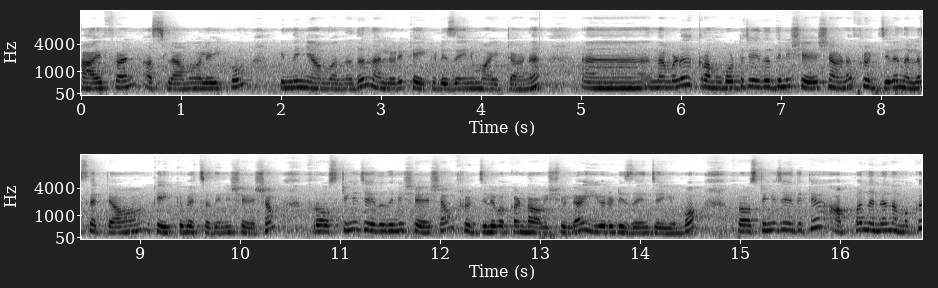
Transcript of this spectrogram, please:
ഹായ് ഫ്രണ്ട് അസ്സാമു അലൈക്കും. ഇന്ന് ഞാൻ വന്നത് നല്ലൊരു കേക്ക് ഡിസൈനുമായിട്ടാണ്. നമ്മൾ ക്രം കോട്ട് ചെയ്തതിന് ശേഷമാണ് ഫ്രിഡ്ജിൽ നല്ല സെറ്റാവും കേക്ക് വെച്ചതിന് ശേഷം ഫ്രോസ്റ്റിംഗ് ചെയ്തതിന് ശേഷം ഫ്രിഡ്ജിൽ വെക്കേണ്ട ആവശ്യമില്ല ഈ ഒരു ഡിസൈൻ ചെയ്യുമ്പോൾ ഫ്രോസ്റ്റിംഗ് ചെയ്തിട്ട് അപ്പം തന്നെ നമുക്ക്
